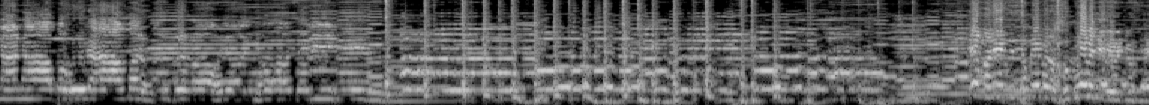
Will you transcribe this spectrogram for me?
નાના બહુડા મારો સુખનો યો યો દેવી. મને એક સમય મારો સુખનો વેચી ગયો ગયો છે.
